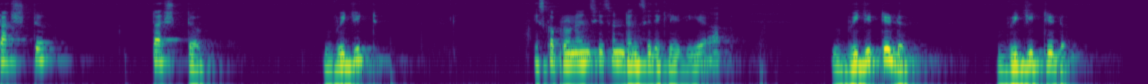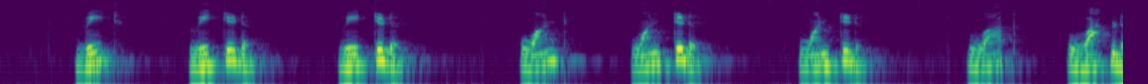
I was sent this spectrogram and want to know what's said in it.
touched touched visit इसका प्रोनाउंसिएशन ढंग से देख लीजिए आप। Visited visited wait waited waited want wanted wanted walk walked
